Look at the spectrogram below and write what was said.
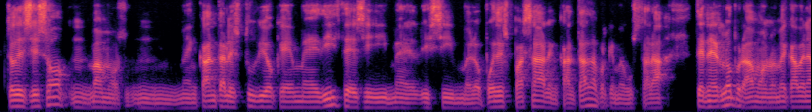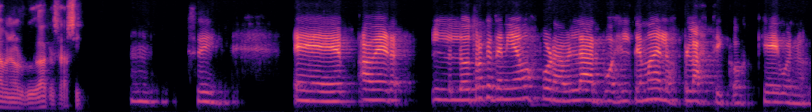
Entonces eso, mm, vamos, mm, me encanta el estudio que me dices y, me, y si me lo puedes pasar, encantada porque me gustará tenerlo, pero vamos, no me cabe la menor duda que es así. Mm, sí. Eh, a ver, lo otro que teníamos por hablar, pues el tema de los plásticos, que bueno,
